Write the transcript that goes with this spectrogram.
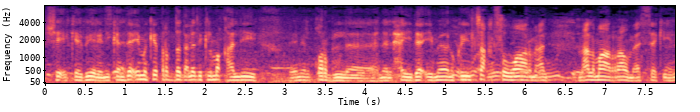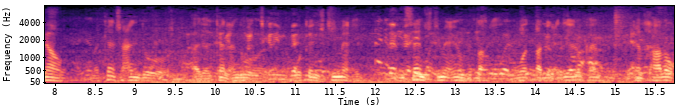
الشيء الكبير يعني كان دائما كيتردد على ديك المقهى اللي يعني القرب ال- هنا الحي دائما وكيلتقط صور مع مع المارة ومع السكينه ما كانش عنده هذا كان عنده هو كان اجتماعي انسان اجتماعي بالطبيعه هو الطبيعة ديالو كان كان خلوق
